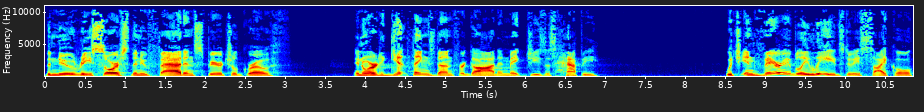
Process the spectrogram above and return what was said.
the new resource, the new fad in spiritual growth, in order to get things done for God and make Jesus happy which invariably leads to a cycle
